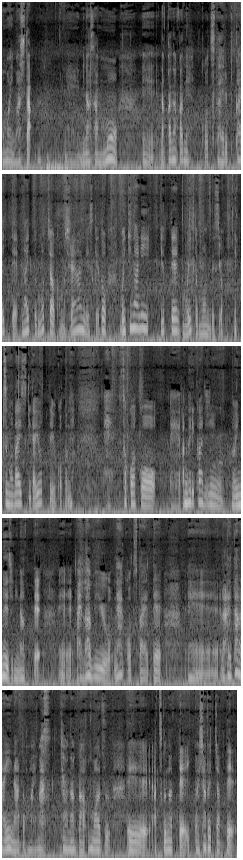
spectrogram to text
思いました、えー、皆さんも、えなかなかねこう伝える機会ってないって思っちゃうかもしれないんですけどもういきなり言ってもいいと思うんですよ。いつも大好きだよっていうことね、えそこはこうえー、アメリカ人のイメージになって、えー、I love you をね、こう伝えて、えー、られたらいいなと思います。今日なんか思わず、えー、熱くなっていっぱい喋っちゃって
